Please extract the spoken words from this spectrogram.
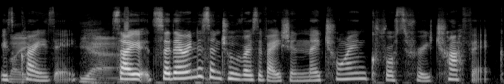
It's Like, crazy. yeah. So so they're in the central reservation. They try and cross through traffic.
